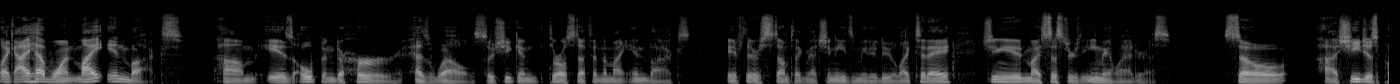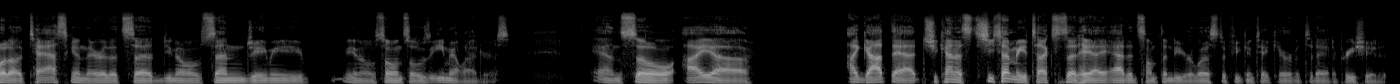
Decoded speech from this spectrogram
like I have one, my inbox um, is open to her as well, so she can throw stuff into my inbox if there's something that she needs me to do. Like today, she needed my sister's email address, so uh, she just put a task in there that said, you know, send Jamie, you know, so and so's email address, and so I. uh I got that. She kind of she sent me a text and said, "Hey, I added something to your list. If you can take care of it today, I'd appreciate it."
